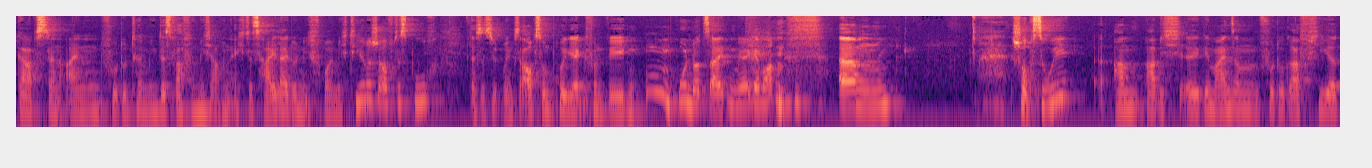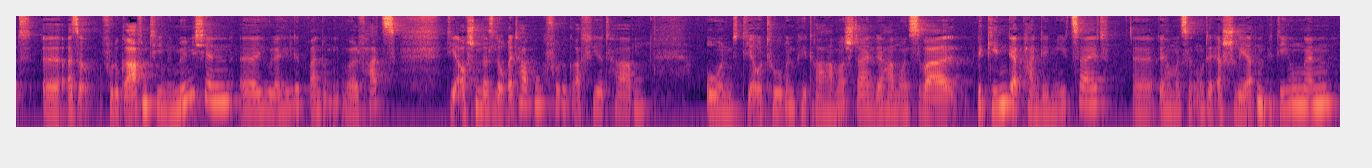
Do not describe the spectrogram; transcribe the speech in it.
gab es dann einen Fototermin. Das war für mich auch ein echtes Highlight und ich freue mich tierisch auf das Buch. Das ist übrigens auch so ein Projekt von wegen hm, 100 Seiten mehr geworden. ähm, Shop Sui äh, habe hab ich äh, gemeinsam fotografiert, äh, also Fotografenteam in München, äh, Julia Hillebrand und Wolf Hatz, die auch schon das Loretta-Buch fotografiert haben und die Autorin Petra Hammerstein. Wir haben uns, zwar Beginn der Pandemiezeit, äh, wir haben uns dann unter erschwerten Bedingungen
